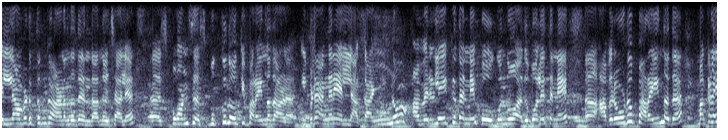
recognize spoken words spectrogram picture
എല്ലായിടത്തും കാണുന്നത് എന്താന്ന് വെച്ചാൽ സ്പോൺസേഴ്സ് ബുക്ക് നോക്കി പറയുന്നതാണ്. ഇവിടെ അങ്ങനെയല്ല. കണ്ണും അവരിലേക്ക് തന്നെ പോകുന്നു. അതുപോലെ തന്നെ അവരോട് പറയുന്നത് മക്കളെ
